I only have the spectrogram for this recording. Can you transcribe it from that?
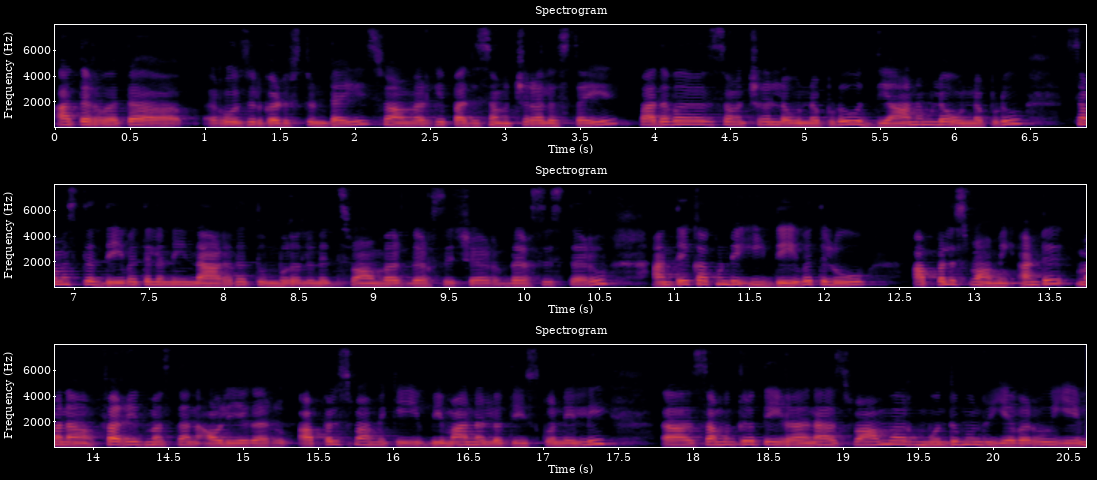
ఆ తర్వాత రోజులు గడుస్తుంటాయి. స్వామివారికి పది సంవత్సరాలు వస్తాయి. పదవ సంవత్సరంలో ఉన్నప్పుడు ధ్యానంలో ఉన్నప్పుడు సమస్త దేవతలని నారద తుంబురలని స్వామివారు దర్శించారు దర్శిస్తారు. అంతేకాకుండా ఈ దేవతలు అప్పల స్వామి అంటే మన ఫరీద్ మస్తాన్ ఔలియా గారు అప్పల స్వామికి విమానంలో తీసుకొని వెళ్ళి సముద్ర తీరాన స్వామివారు ముందు ముందు ఎవరు ఏం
